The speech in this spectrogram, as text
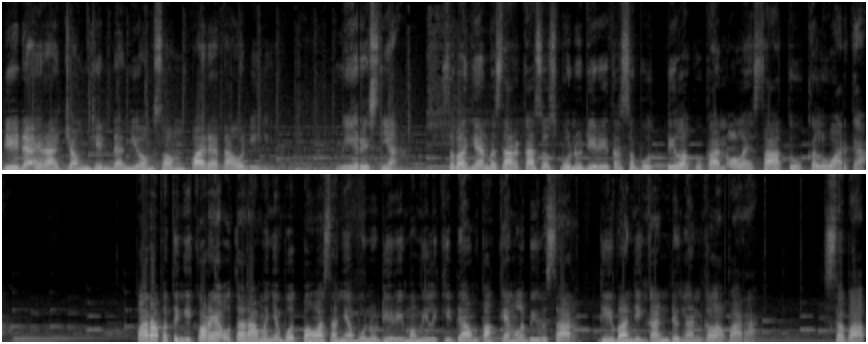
di daerah Chongjin dan Yongsong pada tahun ini. Mirisnya, sebagian besar kasus bunuh diri tersebut dilakukan oleh satu keluarga. Para petinggi Korea Utara menyebut bahwasannya bunuh diri memiliki dampak yang lebih besar dibandingkan dengan kelaparan. Sebab,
